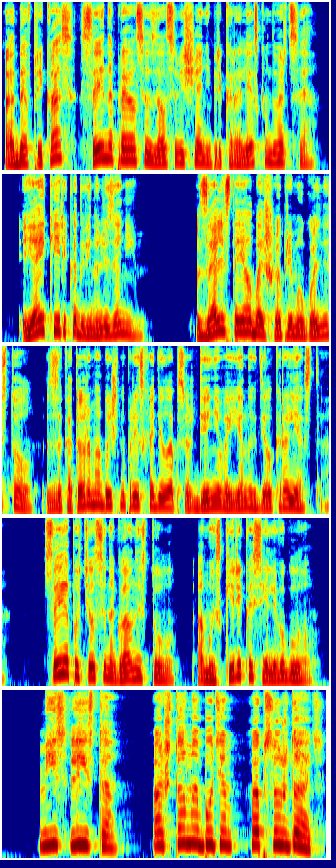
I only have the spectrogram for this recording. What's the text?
Отдав приказ, Сэй направился в зал совещаний при королевском дворце. Я и Кирика двинулись за ним. В зале стоял большой прямоугольный стол, за которым обычно происходило обсуждение военных дел королевства. Сэй опустился на главный стул, а мы с Кирика сели в углу. «Мисс Листа, а что мы будем обсуждать?»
